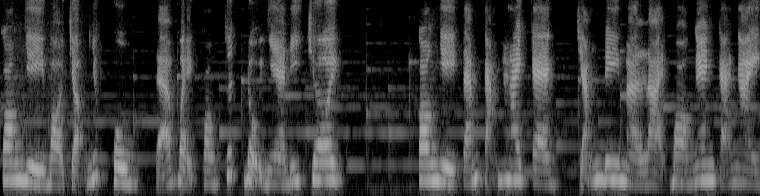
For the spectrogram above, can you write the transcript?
Con gì bò chậm nhất vùng, đã vậy còn thích đội nhà đi chơi. Con gì tám cẳng hai càng, chẳng đi mà lại bò ngang cả ngày.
